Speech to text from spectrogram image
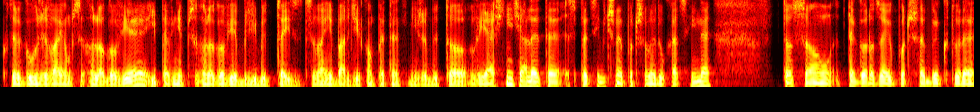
którego używają psychologowie i pewnie psychologowie byliby tutaj zdecydowanie bardziej kompetentni, żeby to wyjaśnić, ale te specyficzne potrzeby edukacyjne to są tego rodzaju potrzeby, które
